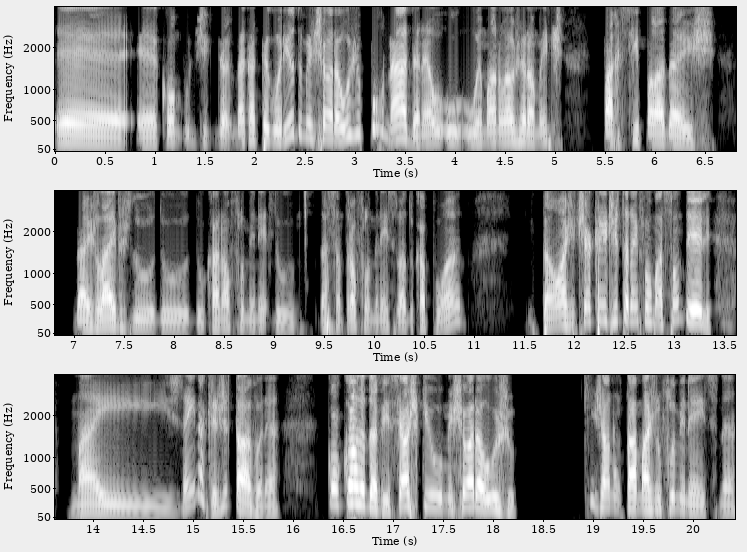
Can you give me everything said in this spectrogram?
é, é, de- da, da categoria do Michel Araújo por nada, né? O, o Emanuel geralmente participa lá das, das lives do, do, do canal Fluminense, do- da Central Fluminense lá do Capuano. Então a gente acredita na informação dele, mas é inacreditável, né? Concorda, Davi? Você acha que o Michel Araújo, que já não tá mais no Fluminense, né?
